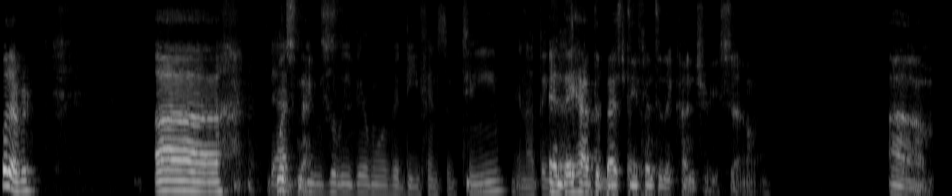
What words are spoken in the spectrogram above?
whatever. Uh, what's I next? believe they're more of a defensive team, and I think and they have the best defense in the country. So, um,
